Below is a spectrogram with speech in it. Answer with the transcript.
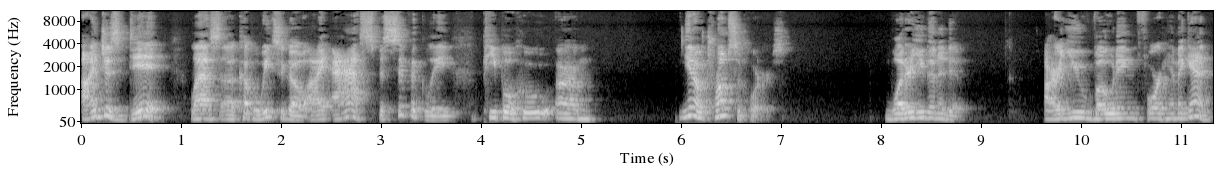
I just did last a couple weeks ago. I asked specifically people who, um, you know, Trump supporters, what are you going to do? Are you voting for him again?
